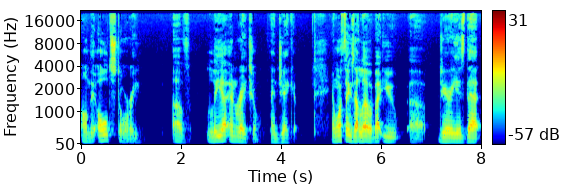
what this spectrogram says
on the old story of Leah and Rachel and Jacob. And one of the things I love about you, uh, Jerry, is that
